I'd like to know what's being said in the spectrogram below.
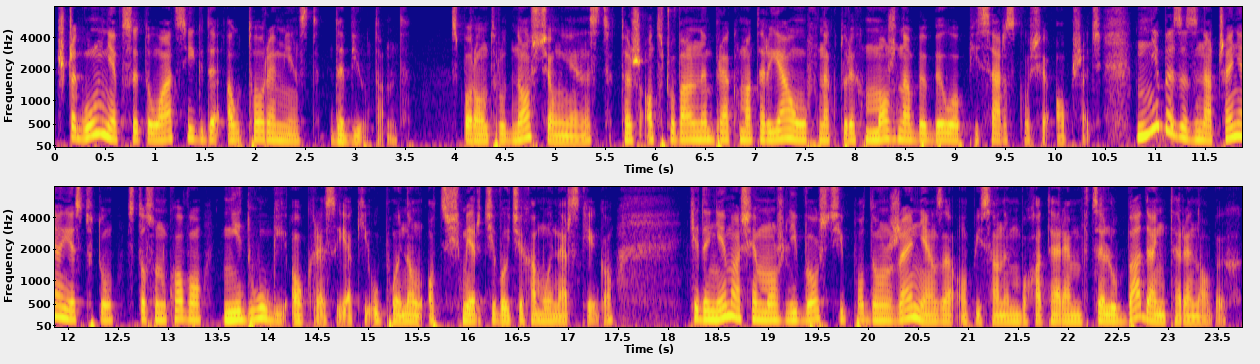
szczególnie w sytuacji, gdy autorem jest debiutant. Sporą trudnością jest też odczuwalny brak materiałów, na których można by było pisarsko się oprzeć. Nie bez znaczenia jest tu stosunkowo niedługi okres, jaki upłynął od śmierci Wojciecha Młynarskiego. Kiedy nie ma się możliwości podążenia za opisanym bohaterem w celu badań terenowych,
